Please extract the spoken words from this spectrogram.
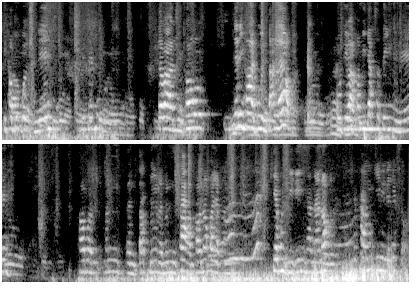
ที่เขาบุกเบิกเด้ไม่ใช่ผู้บริแต่ว่าเขาจะนี่เขาให้ผู้อื่นตัดแล้วผู้ที่ว่าเขามีจักสติงอยู่เด้เขาแบบมันเป็นตัดมือเลยมันค่าของเขาเนาะเขาอยากเคลียร์พื้นที่ดินท่านนะเนาะจะพามึงกินนี่ได้จักสอง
